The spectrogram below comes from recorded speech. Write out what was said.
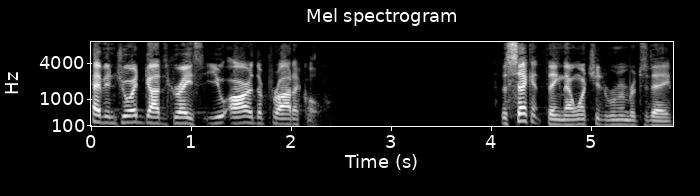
have enjoyed God's grace, you are the prodigal. The second thing that I want you to remember today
